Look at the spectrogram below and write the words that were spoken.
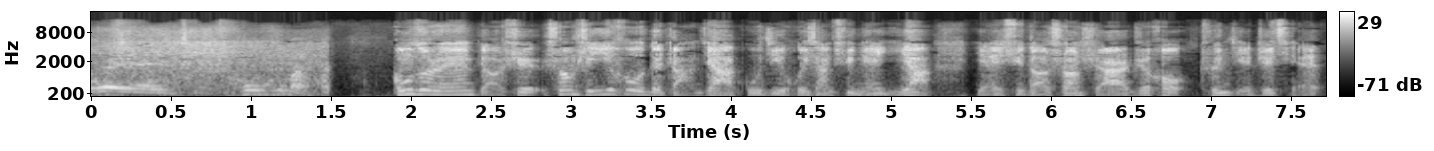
会通知嘛。工作人员表示，双十一后的涨价估计会像去年一样，延续到双十二之后，春节之前。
